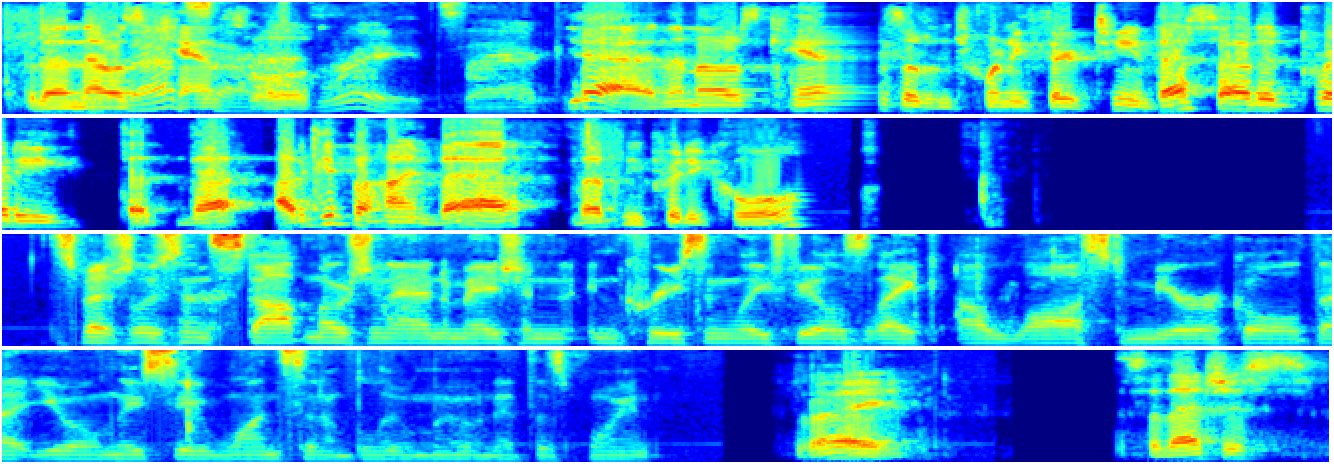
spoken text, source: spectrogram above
But then that was sounds canceled. great, Zach. Yeah, and then that was canceled in 2013. That sounded pretty. That that I'd get behind that. That'd be pretty cool. Especially since stop motion animation increasingly feels like a lost miracle that you only see once in a blue moon at this point. Right. So that just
